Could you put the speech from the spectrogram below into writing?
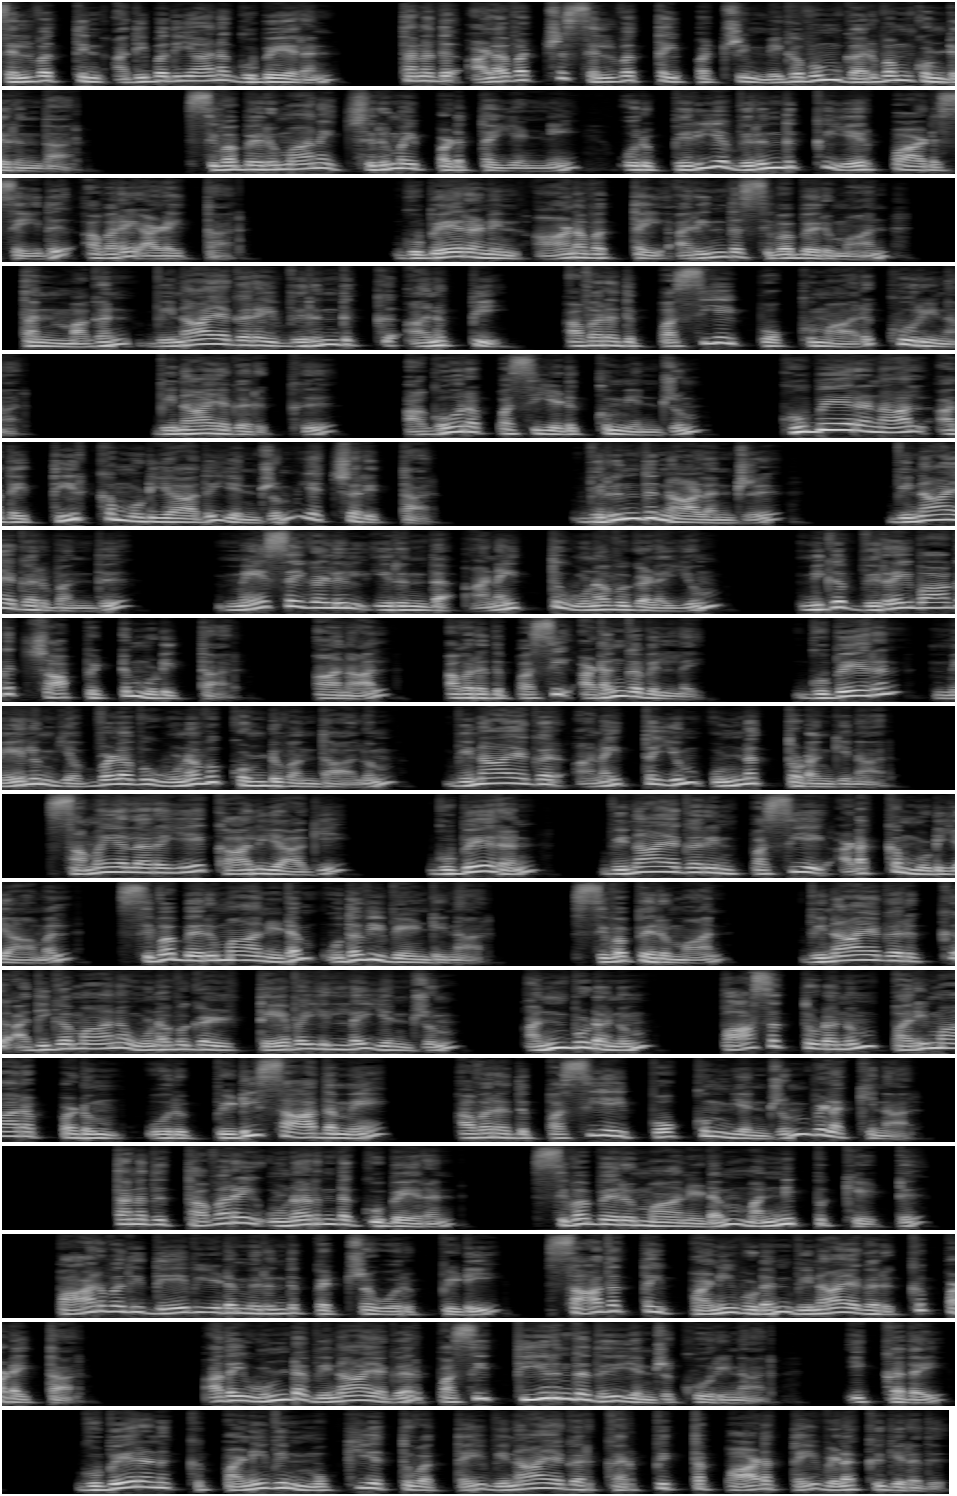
செல்வத்தின் அதிபதியான குபேரன் தனது அளவற்ற செல்வத்தைப் பற்றி மிகவும் கர்வம் கொண்டிருந்தார். சிவபெருமானைச் சிறுமைப்படுத்த எண்ணி ஒரு பெரிய விருந்துக்கு ஏற்பாடு செய்து அவரை அழைத்தார். குபேரனின் ஆணவத்தை அறிந்த சிவபெருமான் தன் மகன் விநாயகரை விருந்துக்கு அனுப்பி அவரது பசியைப் போக்குமாறு கூறினார். விநாயகருக்கு அகோர பசி எடுக்கும் என்றும் குபேரனால் அதை தீர்க்க முடியாது என்றும் எச்சரித்தார். விருந்து நாளன்று விநாயகர் வந்து மேசைகளில் இருந்த அனைத்து உணவுகளையும் மிக விரைவாகச் சாப்பிட்டு முடித்தார். ஆனால் அவரது பசி அடங்கவில்லை. குபேரன் மேலும் எவ்வளவு உணவு கொண்டு வந்தாலும் விநாயகர் அனைத்தையும் உண்ணத் தொடங்கினார். சமையலறையே காலியாகி குபேரன் விநாயகரின் பசியை அடக்க முடியாமல் சிவபெருமானிடம் உதவி வேண்டினார். சிவபெருமான் விநாயகருக்கு அதிகமான உணவுகள் தேவையில்லை என்றும் அன்புடனும் பாசத்துடனும் பரிமாறப்படும் ஒரு பிடி சாதமே அவரது பசியைப் போக்கும் என்றும் விளக்கினார். தனது தவறை உணர்ந்த குபேரன் சிவபெருமானிடம் மன்னிப்பு கேட்டு பார்வதி தேவியிடமிருந்து பெற்ற ஒரு பிடி சாதத்தை பணிவுடன் விநாயகருக்கு படைத்தார். அதை உண்ட விநாயகர் பசி தீர்ந்தது என்று கூறினார். இக்கதை குபேரனுக்கு பணிவின் முக்கியத்துவத்தை விநாயகர் கற்பித்த பாடத்தை விளக்குகிறது.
